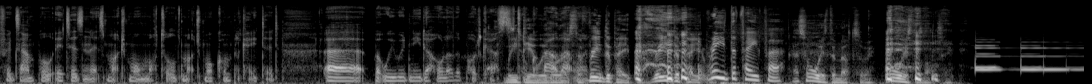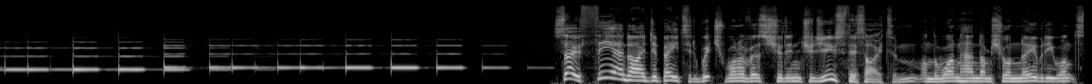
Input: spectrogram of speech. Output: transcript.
for example, it isn't. It's much more mottled, much more complicated. Uh, but we would need a whole other podcast We deal with about all that that stuff. one. Read the paper. Read the paper. Read the paper. That's always the motto. Always the motto. So, Thea and I debated which one of us should introduce this item. On the one hand, I'm sure nobody wants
